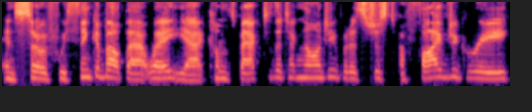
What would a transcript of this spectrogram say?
And so if we think about that way, yeah, it comes back to the technology, but it's just a five degree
